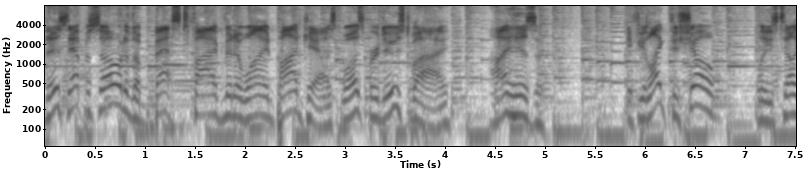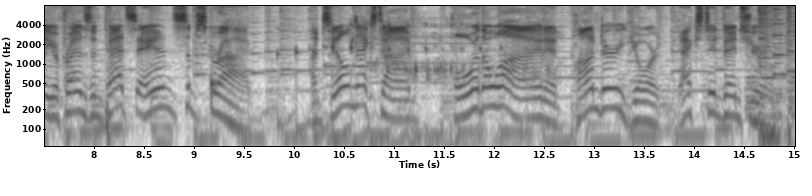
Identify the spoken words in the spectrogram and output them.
This episode of the Best 5 Minute Wine Podcast was produced by iHism. If you like the show, please tell your friends and pets and subscribe. Until next time, pour the wine and ponder your next adventure.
